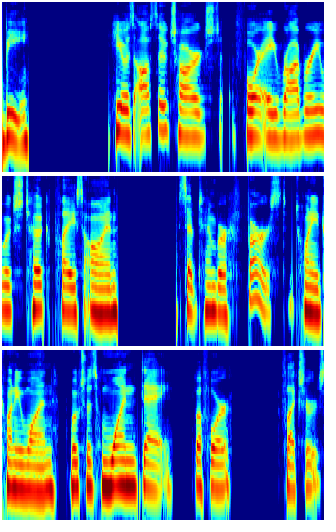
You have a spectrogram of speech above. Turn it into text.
be. He was also charged for a robbery which took place on September 1st, 2021, which was one day before Fletcher's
